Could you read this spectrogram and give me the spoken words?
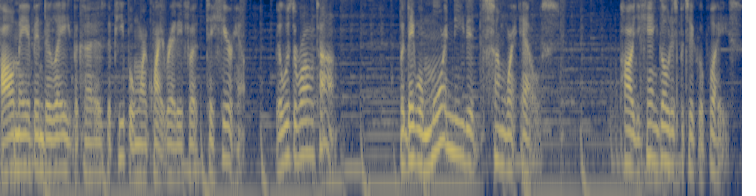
Paul may have been delayed because the people weren't quite ready for to hear him. It was the wrong time but they were more needed somewhere else. Paul, you can't go this particular place.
